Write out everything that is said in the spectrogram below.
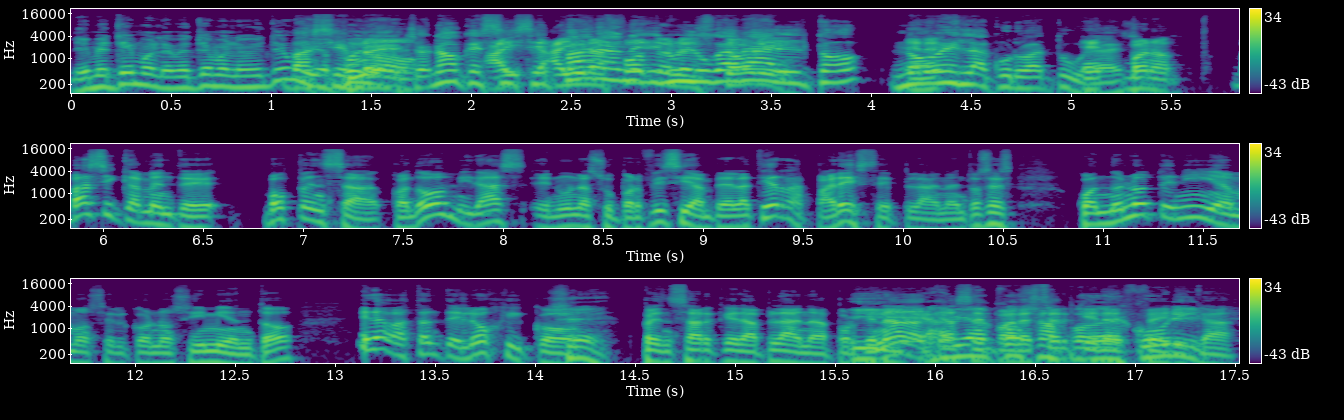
le metemos, le metemos, le metemos. Va y siempre después- derecho. No, que si hay- se hay paran en un lugar story. alto, no En el- ves la curvatura. Eh, bueno, básicamente, vos pensás, cuando vos mirás en una superficie amplia, la Tierra parece plana. Entonces, cuando no teníamos el conocimiento, era bastante lógico Sí. pensar que era plana, porque y nada te había hace parecer que era descubrir. esférica.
